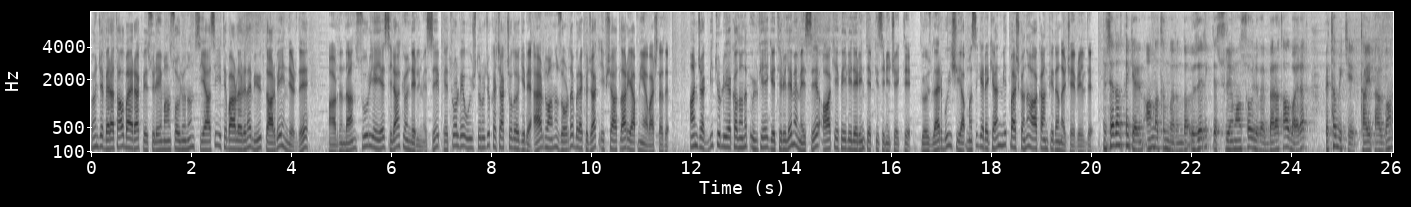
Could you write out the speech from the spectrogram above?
önce Berat Albayrak ve Süleyman Soylu'nun siyasi itibarlarına büyük darbe indirdi, ardından Suriye'ye silah gönderilmesi, petrol ve uyuşturucu kaçakçılığı gibi Erdoğan'ı zorda bırakacak ifşaatlar yapmaya başladı. Ancak bir türlü yakalanıp ülkeye getirilememesi AKP'lilerin tepkisini çekti. Gözler bu işi yapması gereken MİT Başkanı Hakan Fidan'a çevrildi. Sedat Peker'in anlatımlarında özellikle Süleyman Soylu ve Berat Albayrak ve tabii ki Tayyip Erdoğan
